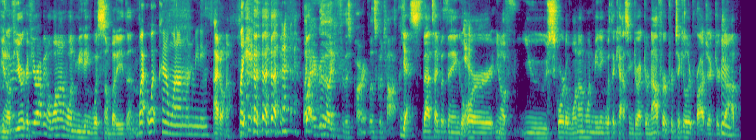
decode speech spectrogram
You know, if you're if you're having a one-on-one meeting with somebody, then What what kind of one-on-one meeting? I don't know. Like- Like, I really like you for this part. Let's go talk. Yes, that type of thing. Yeah. Or, you know, if you scored a one on one meeting with a casting director, not for a particular project or job,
